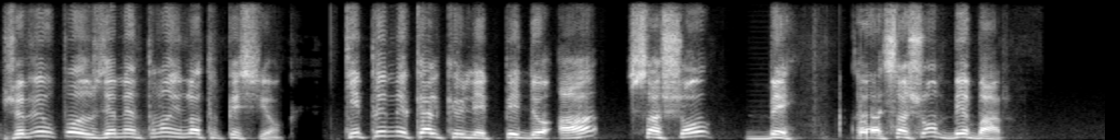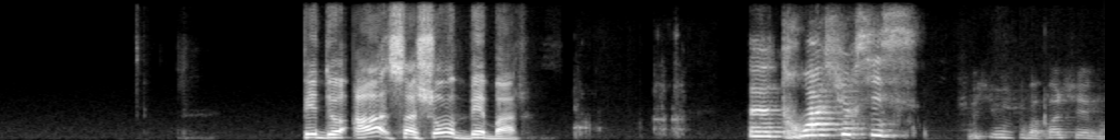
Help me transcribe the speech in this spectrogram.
Je vais vous poser maintenant une autre question. Qui peut me calculer P de A sachant B? Euh, Sachant B bar? P de A sachant B bar. Euh, 3 sur 6. Monsieur, on va pas le schéma.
